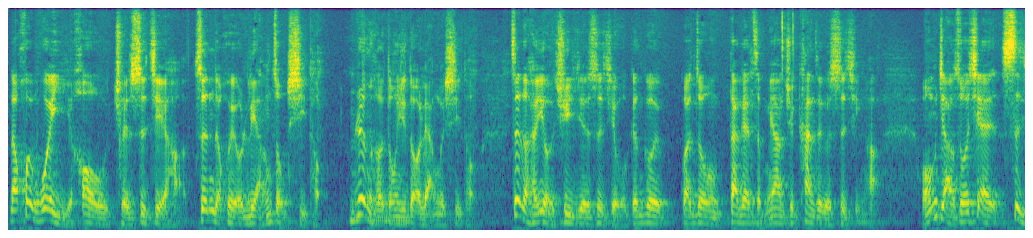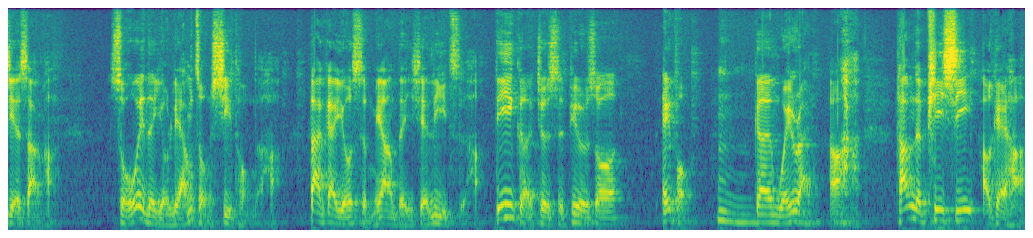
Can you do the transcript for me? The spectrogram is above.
那会不会以后全世界哈真的会有两种系统，任何东西都有两个系统？这个很有趣一件事情，我跟各位观众大概怎么样去看这个事情哈？我们讲说现在世界上哈所谓的有两种系统的哈，大概有什么样的一些例子哈？第一个就是譬如说 Apple 嗯跟微软啊他们的 PC OK 哈。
